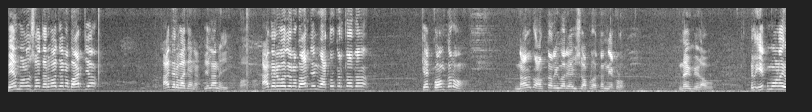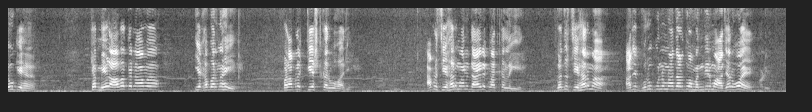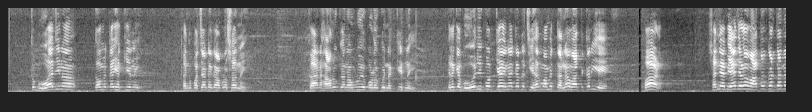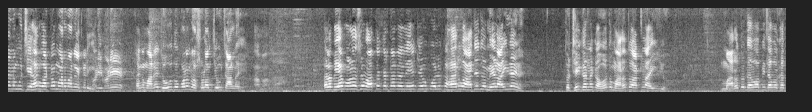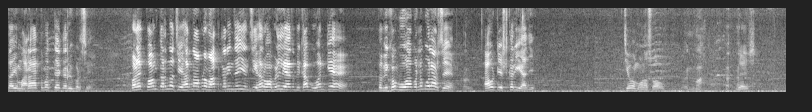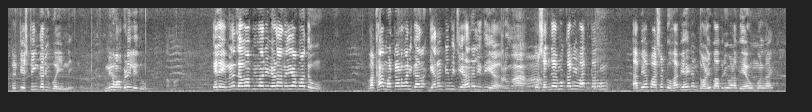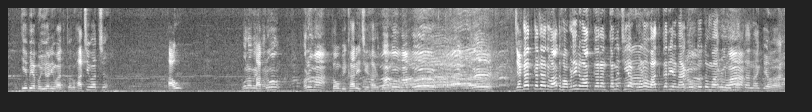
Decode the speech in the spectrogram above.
બે માણસો દરવાજાના બહાર ગયા આ દરવાજાના પેલા નહીં. આ દરવાજાના બહાર જઈને વાતો કરતા હતા કે કોમ કરો ના તો આવતા રવિવારે આવીશું આપણો અત્યારે નીકળો. નહીં મેળ આવો. એટલે એક મોણા એવું કહે કે મેળ આવે કે ના આવે એ ખબર નહીં પણ આપણે ટેસ્ટ કરવો આજે આપણે ચેહરમાં ડાયરેક્ટ વાત કરી લઈએ. ગત ચેહરમાં આજે ગુરુ પૂનમના દર તો આ મંદિરમાં હાજર હોય. તો ભુવાજીના તો અમે કહી શકીએ નહીં. કારણ કે પચાસ ટકા આપણો સ નહીં. કાર્ડ સારું કે નવડું એ પડે કોઈ નક્કી નહીં. એટલે કે ભુવાજી કોઈક કહે એના કરતાં ચહેરમાં અમે તને વાત કરીએ. પણ સંજય બે જણા વાતો કરતા હતા ને હું ચહેર વાટો મારવા નીકળી. કારણ કે મારે જોવું તો પડે ને રસોડામાં કેવું ચાલે. એટલે બે માણસો વાતો કરતા હતા એટલે એક એવું બોલ્યું કે સારું આજે જો મેળ આવી જાય ને તો ઠીક અને કે હવે તો મારો તો આટલા આવી ગયો. મારો તો દવા પીધા વખત આવી મારા આત્મહત્યા કરવી પડશે. પણ એક કોમ કરનો ચેહરને આપણે વાત કરીને જઈએ ને ચેહર હોબળી લે તો ભીખા ભુવાન કે હે તો ભીખો ભુવા આપણને બોલાવશે. આવો ટેસ્ટ કરીએ આજે. કેવો માણસો આવો. જયેશ એટલે ટેસ્ટિંગ કર્યું ભાઈ એમને. મેં હોબળી લીધું. એટલે એમણે દવા પીવાની વેળા નહીં આપવા બધું વખા મટાડવાની ગેરંટી મેં ચહેરે લીધી હે. તો સંજય હું કની વાત કરું? આ બે પાછળ ડોહા બે ને ધોળી બાબરીવાળા બે ઉંમર લાય. એ બે ભાઈઓની વાત કરું. સાચી વાત છે? આવું. બોલો ભાઈ તો હું ભિખારી ચેહર. બાપુ બાપુ. જગત કદાચ વાત હોબળીને વાત કરે તમે ચિયા ખૂણો વાત કરીએ ના કહું તો મારું. નોમાતા ના કહેવાય.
